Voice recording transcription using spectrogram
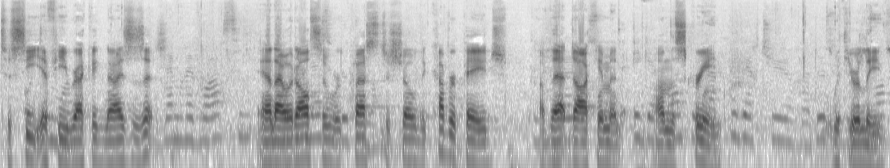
to see if he recognizes it. And I would also request to show the cover page of that document on the screen with your leave.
